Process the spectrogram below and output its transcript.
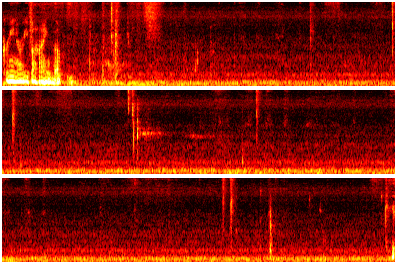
greenery behind them. Okay,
